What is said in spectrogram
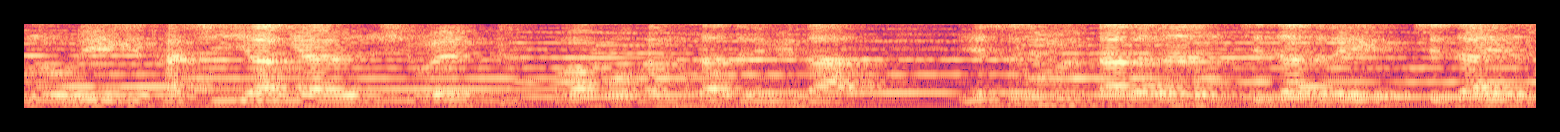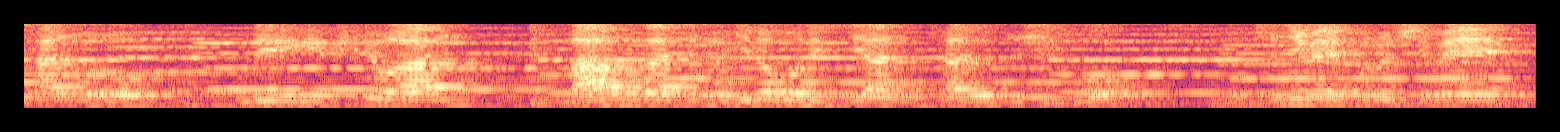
오늘 우리에게 다시 이야기하여 주심을 고맙고 감사드립니다. 예수님을 따르는 제자들의 제자의 삶으로 우리에게 필요한 마음가짐을 잃어버리지 않게 하여 주시고 주님의 부르심에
